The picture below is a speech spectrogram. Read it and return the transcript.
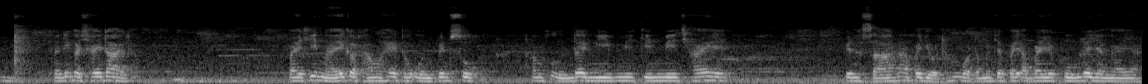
อืมแค่นี้ก็ใช้ได้แล้ว ไปที่ไหนก็ทำให้ตัวอื่นเป็นสุขทำคนอื่นได้มีมีกินมีใช้ เป็นสาธารณประโยชน์ทั้งหมดอะมันจะไปอบายภูมิได้ยังไงอะ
